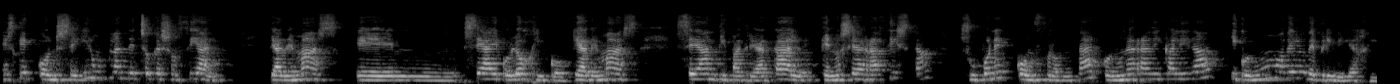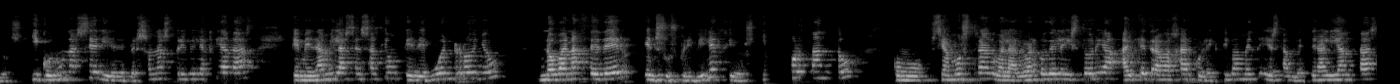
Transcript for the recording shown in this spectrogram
es que conseguir un plan de choque social que además em, sea ecológico, que además sea antipatriarcal, que no sea racista, supone confrontar con una radicalidad y con un modelo de privilegios y con una serie de personas privilegiadas que me da a mí la sensación que de buen rollo no van a ceder en sus privilegios y por tanto como se ha mostrado a lo largo de la historia, hay que trabajar colectivamente y establecer alianzas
